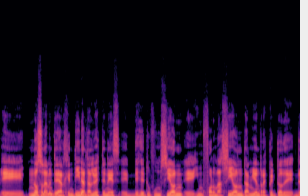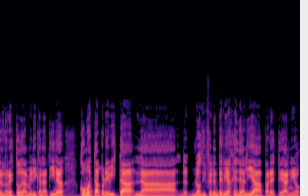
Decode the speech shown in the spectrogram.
eh, no solamente de Argentina, tal vez tenés eh, desde tu función eh, información también respecto del resto de América Latina. ¿Cómo está prevista la, los diferentes viajes de Alía para este año?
